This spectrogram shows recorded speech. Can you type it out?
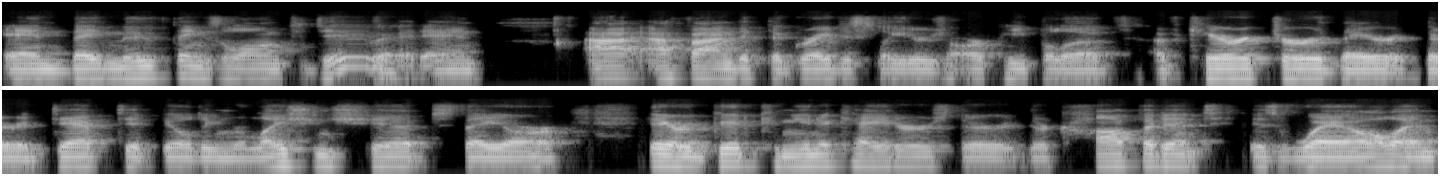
and they move things along to do it. And I, I, find that the greatest leaders are people of, of character. They're they're adept at building relationships. They are they are good communicators. They're they're confident as well. And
